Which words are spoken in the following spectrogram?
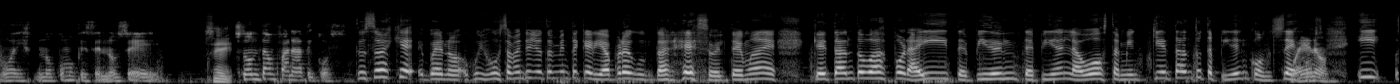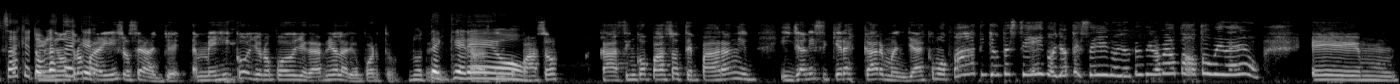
no es, no como que se, no se, Sí. son tan fanáticos. Tú sabes que, bueno, ju- justamente yo también te quería preguntar eso, el tema de qué tanto vas por ahí, te piden, te piden la voz, también qué tanto te piden consejos. Bueno. y sabes que tú En hablaste otro de que país, o sea, ye- en México yo no puedo llegar ni al aeropuerto. No te Eh, Cada creo. cinco pasos, cada cinco pasos te paran y, y ya ni siquiera es Carmen, ya es como, Pati, yo te sigo, yo te sigo, yo te sigo, veo todo tu video. Em,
